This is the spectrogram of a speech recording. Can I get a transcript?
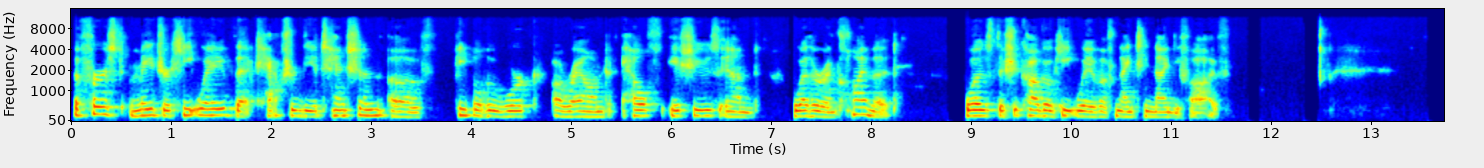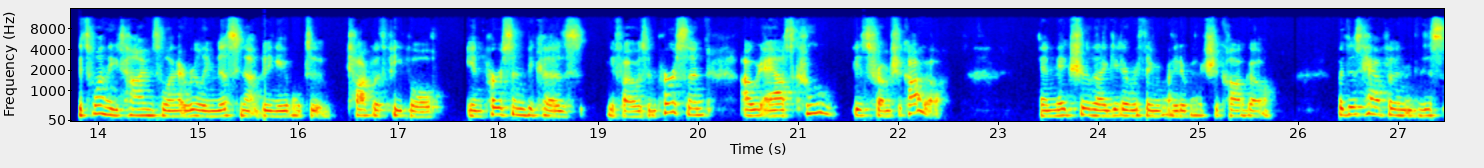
The first major heat wave that captured the attention of people who work around health issues and weather and climate was the Chicago heat wave of 1995. It's one of the times when I really miss not being able to talk with people in person because if I was in person, I would ask who is from Chicago and make sure that I get everything right about Chicago. But this happened, this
